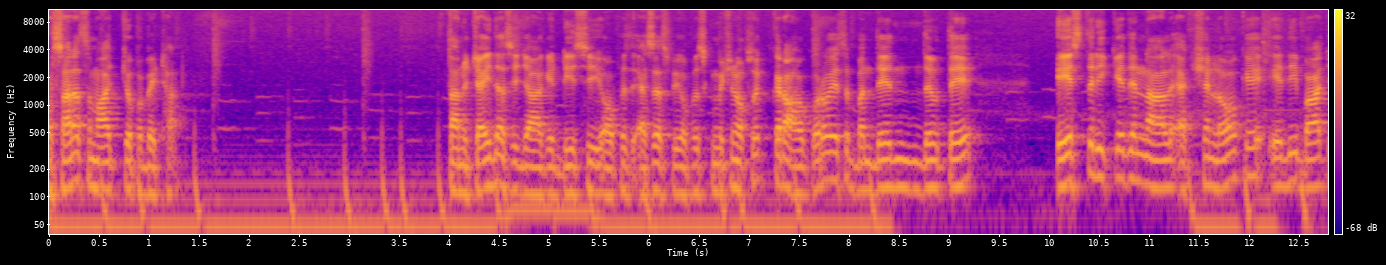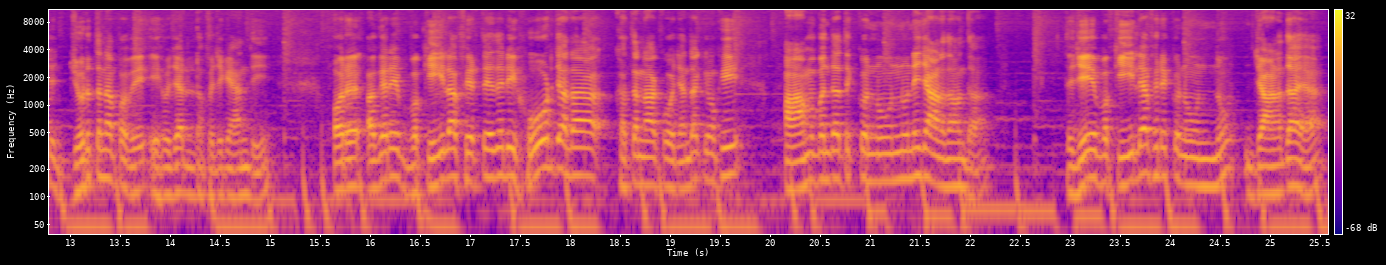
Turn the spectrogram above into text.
ਔਰ ਸਾਰਾ ਸਮਾਜ ਚੁੱਪ ਬੈਠਾ। ਤੁਹਾਨੂੰ ਚਾਹੀਦਾ ਸੀ ਜਾ ਕੇ DC office SSP office, commission office ਘਰਾਓ ਕਰੋ। ਇਸ ਬੰਦੇ ਦੇ ਉੱਤੇ ਇਸ ਤਰੀਕੇ ਦੇ ਨਾਲ ਐਕਸ਼ਨ ਲਓ ਕਿ ਇਹਦੀ ਬਾਅਦ ਚ ਜੁਰਤ ਨਾ ਪਵੇ, ਇਹੋ ਜਿਹਾ ਲਫ਼ਜ਼ ਕਹਿਣ ਦੀ। ਔਰ ਅਗਰ ਇਹ ਵਕੀਲ ਆ, ਫਿਰ ਤੇ ਇਹਦੇ ਲਈ ਹੋਰ ਜ਼ਿਆਦਾ ਖਤਰਨਾਕ ਹੋ ਜਾਂਦਾ ਕਿਉਂਕਿ ਆਮ ਬੰਦਾ ਤੇ ਕਾਨੂੰਨ ਨੂੰ ਨਹੀਂ ਜਾਣਦਾ ਹੁੰਦਾ। ਤੇ ਜੇ ਵਕੀਲ ਆ, ਫਿਰ ਇਹ ਕਾਨੂੰਨ ਨੂੰ ਜਾਣਦਾ ਆ।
